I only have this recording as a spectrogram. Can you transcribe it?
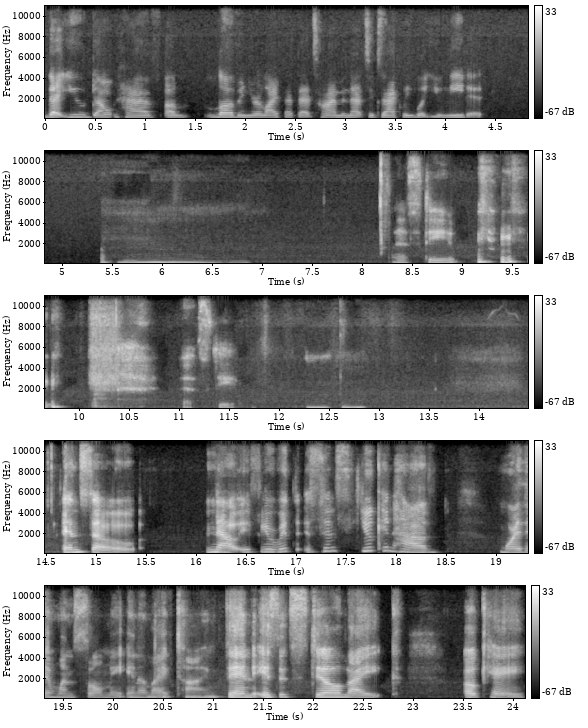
that you don't have a love in your life at that time, and that's exactly what you needed. Mm. That's deep. that's deep. Mm-hmm. And so now, if you're with, since you can have more than one soulmate in a lifetime, then is it still like, okay,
